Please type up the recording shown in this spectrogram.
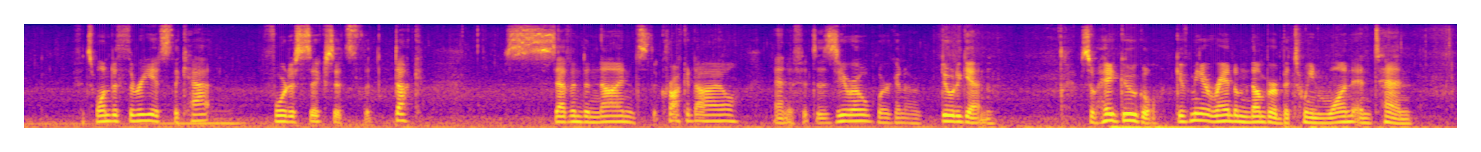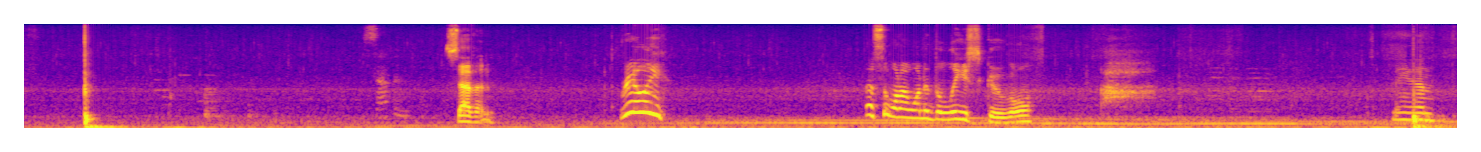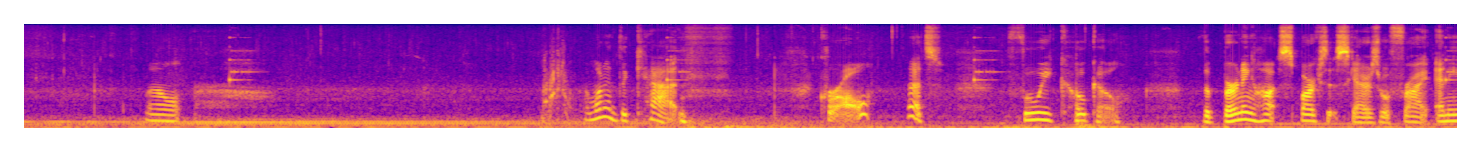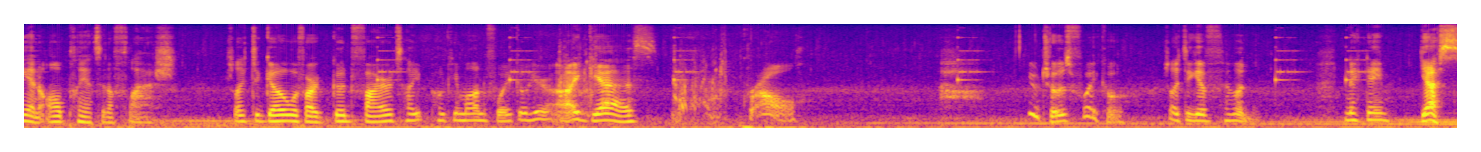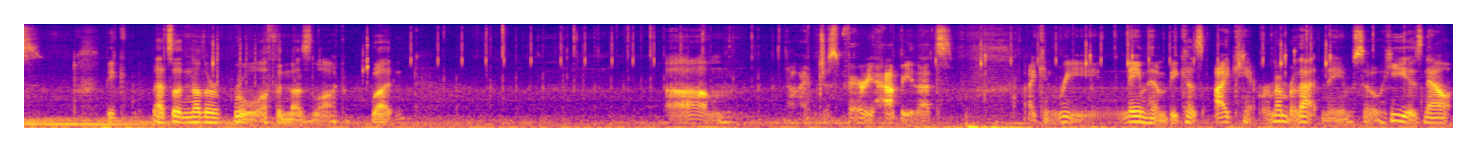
If it's 1 to 3, it's the cat. 4 to 6, it's the duck. 7 to 9, it's the crocodile. And if it's a 0, we're gonna do it again. So hey Google, give me a random number between 1 and 10. Seven. 7. Really? That's the one I wanted the least, Google. Man. Well. I wanted the cat. Crawl. That's Fuecoco. The burning hot sparks it scatters will fry any and all plants in a flash. Would you like to go with our good fire type Pokemon Fueco here? I guess. Crawl. You chose Fueco. Would you like to give him a nickname? Yes. Bec that's another rule of the Nuzlocke, but um, I'm just very happy that I can rename him because I can't remember that name. So he is now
